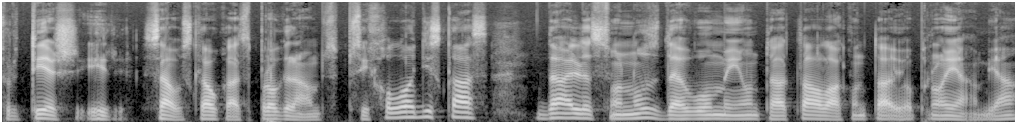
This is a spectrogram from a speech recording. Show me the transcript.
Tur tieši ir savas kaut kādas programmas psiholoģiskās daļas un uzdevumi un tā tālāk un tā joprojām. Ja?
